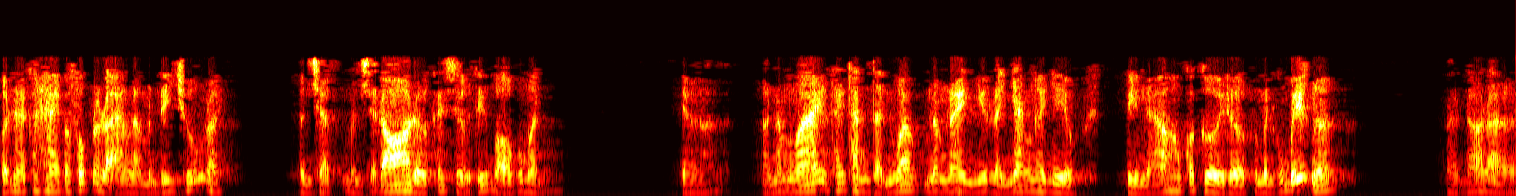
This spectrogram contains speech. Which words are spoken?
Bữa nay có hai ba phút nó loạn là mình đi xuống rồi. Mình sẽ mình sẽ đo được cái sự tiến bộ của mình. Yeah rồi năm ngoái thấy thanh tịnh quá, năm nay như là nhăn hơi nhiều. Phiền não không có cười được mình cũng biết nữa. Đó là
